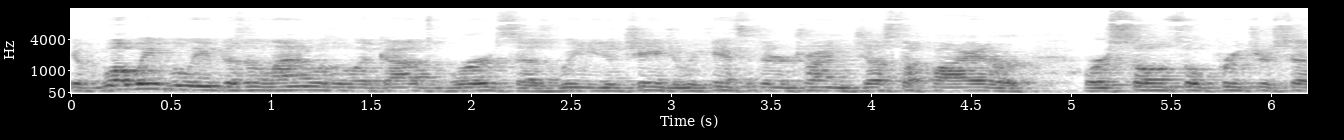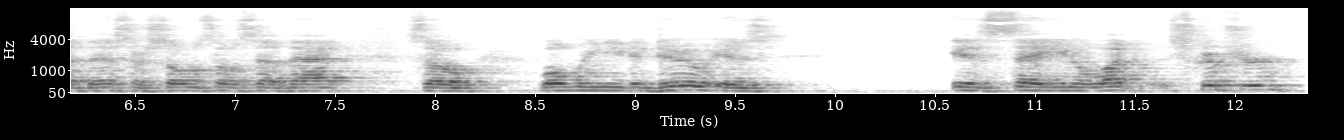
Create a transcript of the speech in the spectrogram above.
if what we believe doesn't line up with what God's word says, we need to change it. We can't sit there and try and justify it or or so and so preacher said this or so and so said that. So what we need to do is is say, you know what, Scripture,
